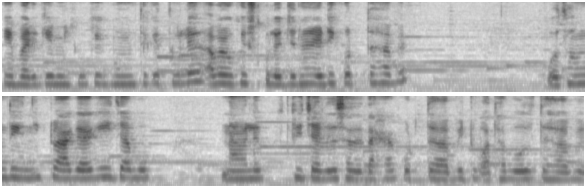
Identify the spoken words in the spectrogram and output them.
এবার গিয়ে মিকুকে ঘুম থেকে তুলে আবার ওকে স্কুলের জন্য রেডি করতে হবে। প্রথম দিন, একটু আগে আগেই যাব। নাহলে টিচারদের সাথে দেখা করতে হবে, একটু কথা বলতে হবে।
